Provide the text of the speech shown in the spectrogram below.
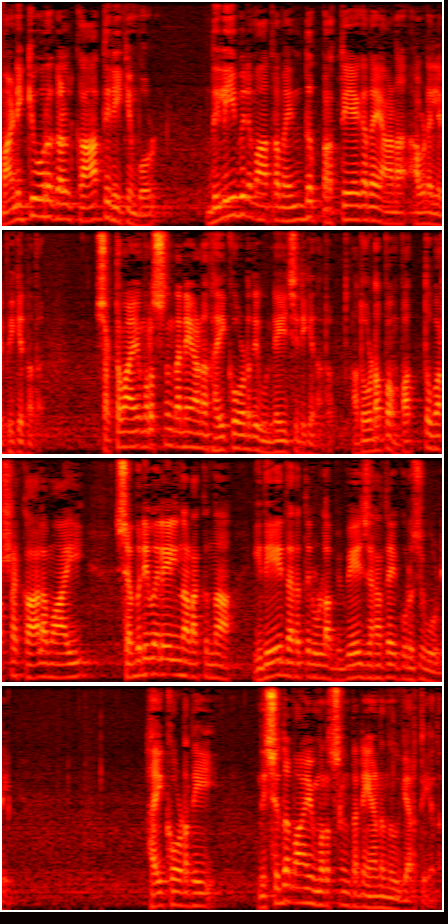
മണിക്കൂറുകൾ കാത്തിരിക്കുമ്പോൾ ദിലീപിന് മാത്രം എന്ത് പ്രത്യേകതയാണ് അവിടെ ലഭിക്കുന്നത്? ശക്തമായ വിമർശനം തന്നെയാണ് ഹൈക്കോടതി ഉന്നയിച്ചിരിക്കുന്നത്. അതോടൊപ്പം പത്ത് വർഷക്കാലമായി ശബരിമലയിൽ നടക്കുന്ന ഇതേ തരത്തിലുള്ള വിവേചനത്തെക്കുറിച്ച് കൂടി ഹൈക്കോടതി നിശിതമായ വിമർശനം തന്നെയാണ് ഇന്ന് ഉയർത്തിയത്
